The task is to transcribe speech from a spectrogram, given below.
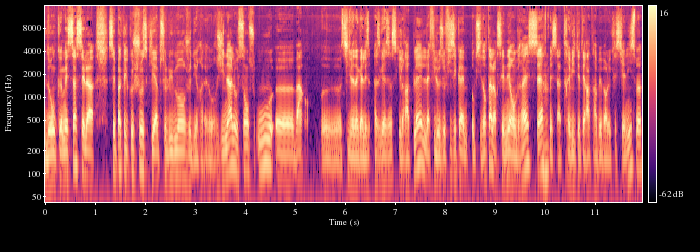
Donc, mais ça c'est là, c'est pas quelque chose qui est absolument, je dirais, original au sens où, ben, euh, Sylvain Agazinski le rappelait, la philosophie c'est quand même occidental. Alors c'est né en Grèce, certes, mmh. mais ça a très vite été rattrapé par le christianisme.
